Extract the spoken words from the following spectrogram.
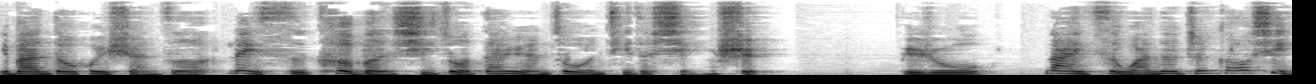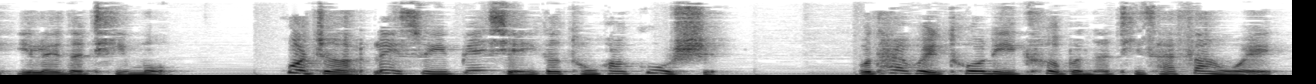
一般都会选择类似课本习作单元作文题的形式，比如那一次玩的真高兴一类的题目，或者类似于编写一个童话故事，不太会脱离课本的题材范围，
